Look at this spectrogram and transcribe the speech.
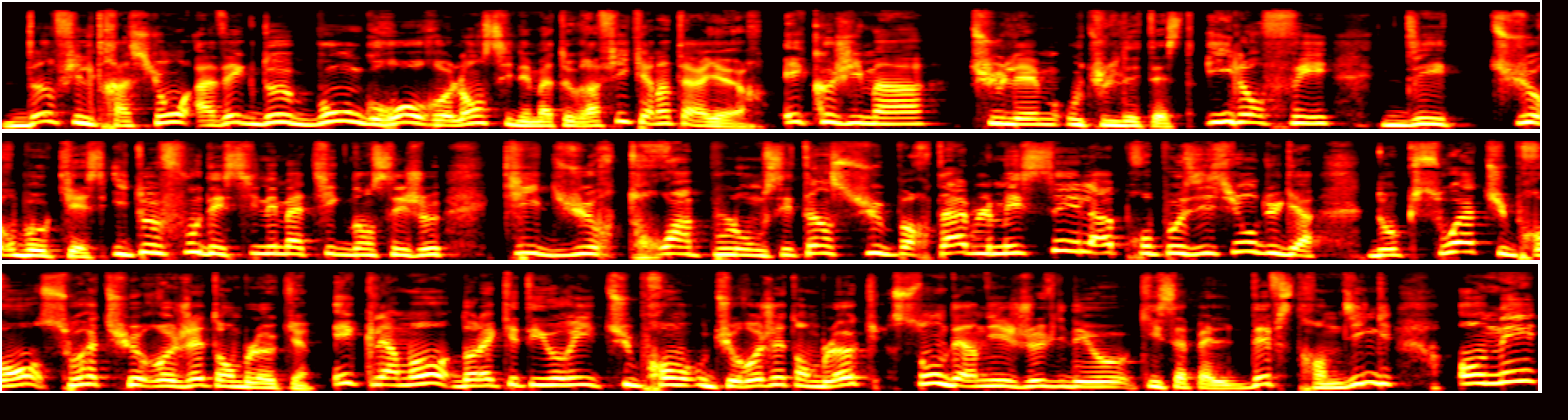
d'infiltration avec de bons gros relents cinématographiques à l'intérieur. Et Kojima, tu l'aimes ou tu le détestes. Il en fait des turbo caisse. Il te fout des cinématiques dans ces jeux qui durent trois plombes. C'est insupportable, mais c'est la proposition du gars. Donc soit tu prends, soit tu rejettes en bloc. Et clairement, dans la catégorie tu prends ou tu rejettes en bloc, son dernier jeu vidéo qui s'appelle Death Stranding en est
